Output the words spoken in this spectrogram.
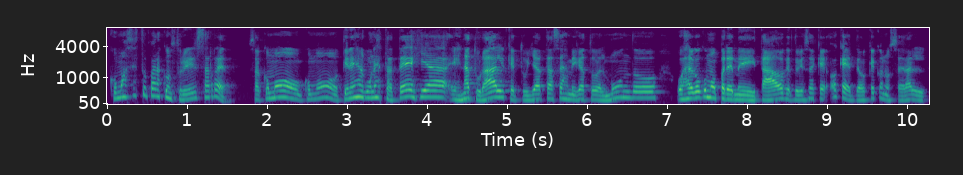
¿Cómo haces tú para construir esa red? O sea, ¿cómo, ¿cómo tienes alguna estrategia? ¿Es natural que tú ya te haces amiga de todo el mundo? ¿O es algo como premeditado que tú dices que, ok, tengo que conocer al,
